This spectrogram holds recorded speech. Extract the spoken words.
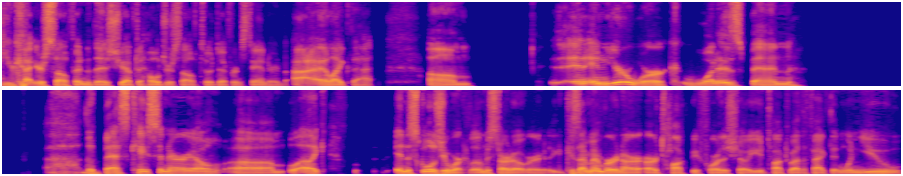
you got yourself into this you have to hold yourself to a different standard i, I like that um in, in, your work what has been uh, the best case scenario? Um like in the schools you work let me start over because i remember in our, our talk before the show you talked about the fact that when you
